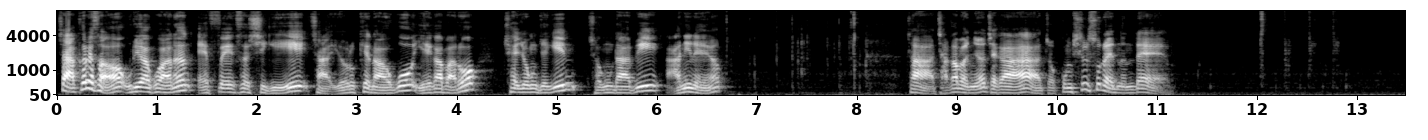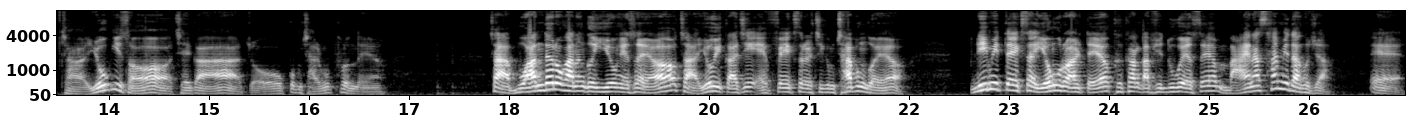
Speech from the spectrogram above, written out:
자 그래서 우리가 구하는 fx식이 자 요렇게 나오고 얘가 바로 최종적인 정답이 아니네요. 자 잠깐만요. 제가 조금 실수를 했는데 자, 여기서 제가 조금 잘못 풀었네요. 자, 무한대로 가는 거 이용해서요. 자, 여기까지 fx를 지금 잡은 거예요. 리미트 x가 0으로 할 때요. 극한값이 누구였어요? 마이너스 3이다. 그죠? 예.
